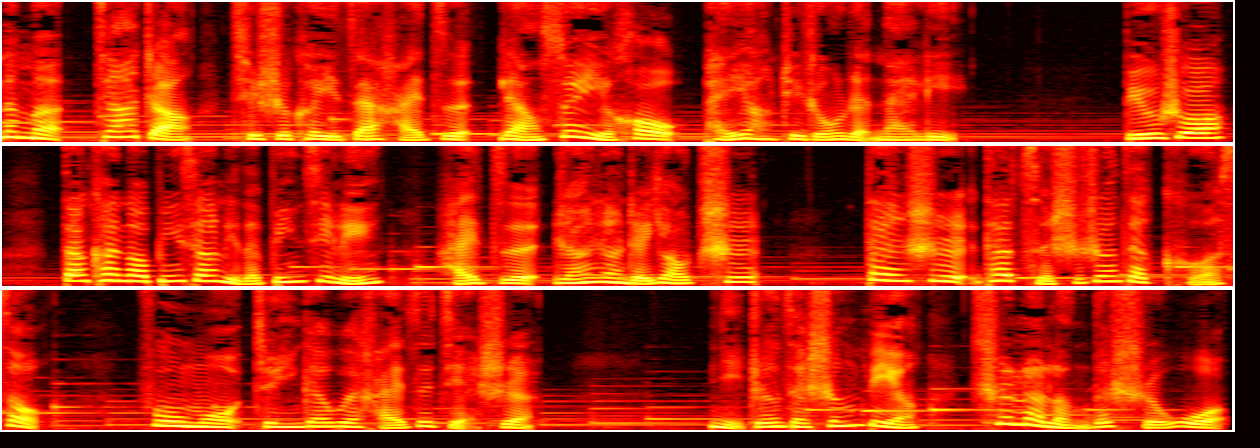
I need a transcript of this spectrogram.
那么，家长其实可以在孩子两岁以后培养这种忍耐力。比如说，当看到冰箱里的冰激凌，孩子嚷嚷着要吃，但是他此时正在咳嗽，父母就应该为孩子解释：你正在生病。吃了冷的食物，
